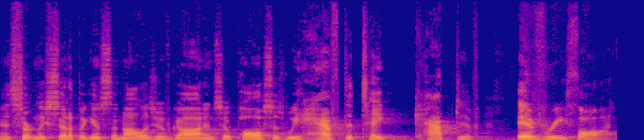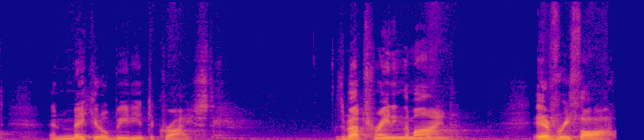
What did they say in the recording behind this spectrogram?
and certainly set up against the knowledge of God. And so Paul says we have to take captive every thought and make it obedient to Christ. It's about training the mind. Every thought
